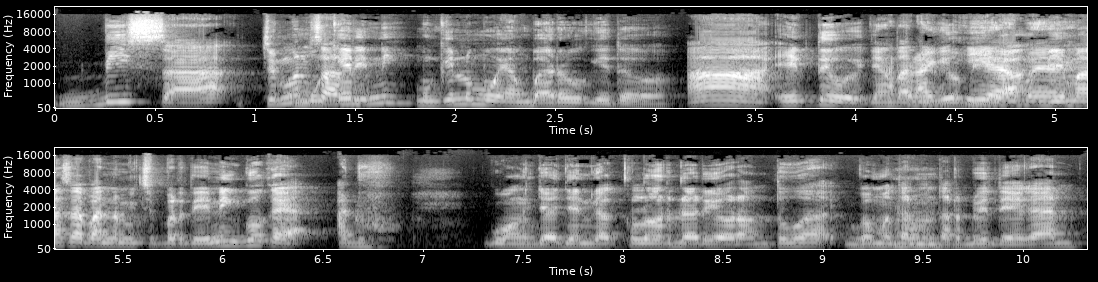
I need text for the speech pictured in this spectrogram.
bisa, cuman mungkin, saat ini mungkin lu mau yang baru gitu. Ah, itu yang tadi Apalagi gue iya, bilang apa di ya? masa pandemi seperti ini gue kayak aduh, uang jajan gak keluar dari orang tua, gue muter-muter duit ya kan.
